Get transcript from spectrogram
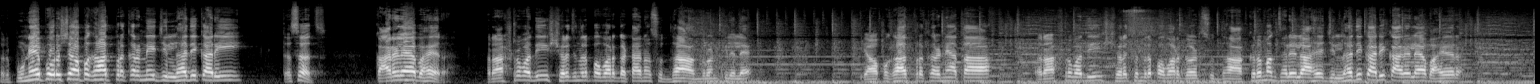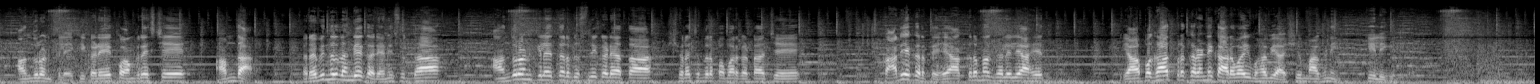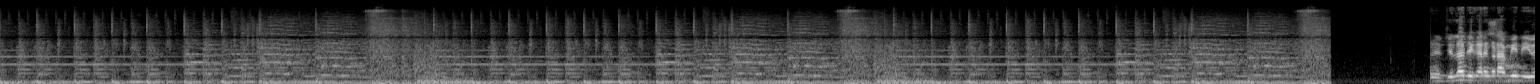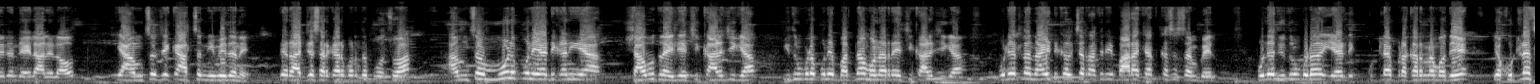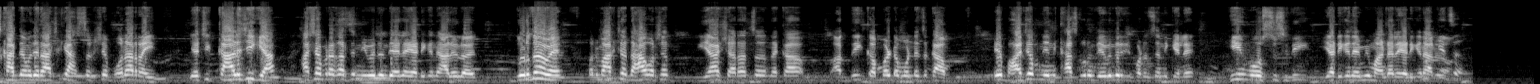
तर पुणे पोरशे अपघात प्रकरणी जिल्हाधिकारी तसंच कार्यालयाबाहेर राष्ट्रवादी शरदचंद्र पवार गटानं सुद्धा आंदोलन केलेलं आहे. या अपघात प्रकरणी आता राष्ट्रवादी शरदचंद्र पवार गट सुद्धा आक्रमक झालेला आहे. जिल्हाधिकारी कार्यालयाबाहेर आंदोलन केले एकीकडे काँग्रेसचे आमदार रवींद्र धंगेकर यांनी सुद्धा आंदोलन केले तर दुसरीकडे आता शरदचंद्र पवार गटाचे कार्यकर्ते हे आक्रमक झालेले आहेत. या अपघात प्रकरणी कारवाई व्हावी अशी मागणी केली गेली जिल्हाधिकाऱ्यांकडे आम्ही निवेदन द्यायला आलेलो आहोत की आमचं जे काही आजचं निवेदन आहे ते राज्य सरकारपर्यंत पोहोचवा. आमचं मूळ पुणे या ठिकाणी या शाबूत राहील याची काळजी घ्या. इथून पुढे पुणे बदनाम होणार नाही याची काळजी घ्या. पुण्यातलं नाईट कल्चर रात्री बाराच्या आत कसं संपेल? पुण्यात इथून पुढे या कुठल्या प्रकरणामध्ये किंवा कुठल्याच खात्यामध्ये राजकीय हस्तक्षेप होणार नाही याची काळजी घ्या. अशा प्रकारचं निवेदन द्यायला या ठिकाणी आलेलो आहे. दुर्दैव आहे पण मागच्या दहा वर्षात या शहराचं नाही का अगदी कंबट म्हणण्याचं काम हे भाजपने आणि खास करून देवेंद्रजी फडणवीसांनी केले ही वस्तुस्थिती या ठिकाणी आम्ही मांडायला या ठिकाणी आलो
